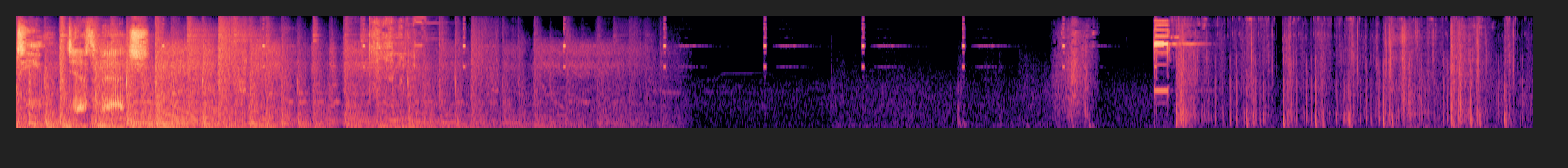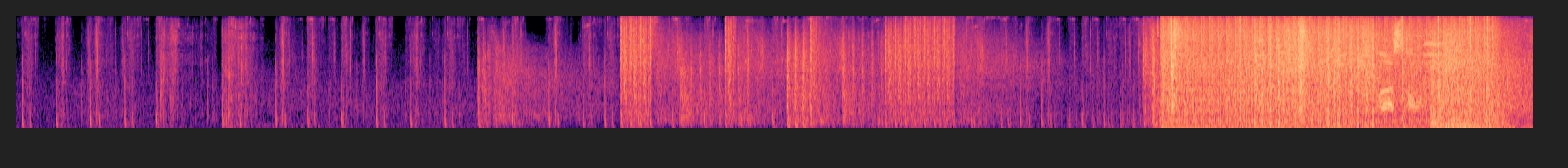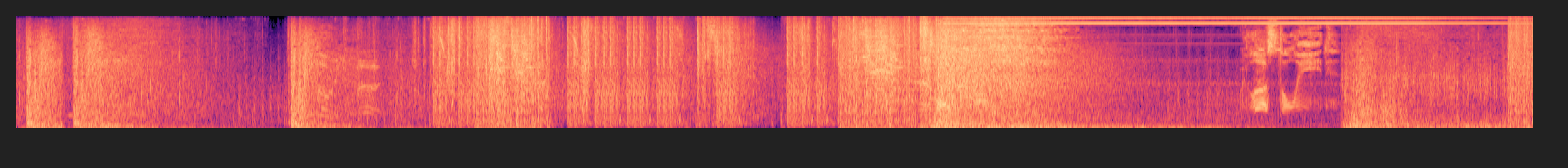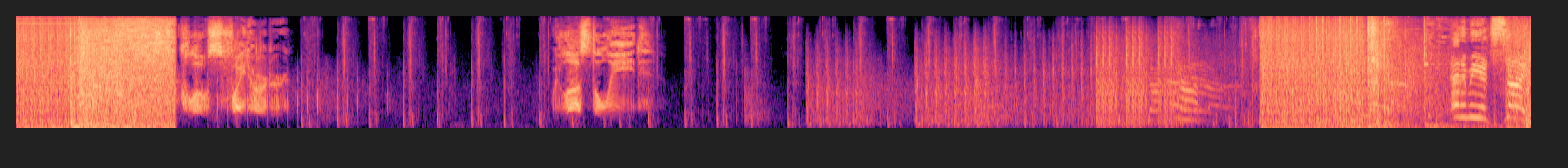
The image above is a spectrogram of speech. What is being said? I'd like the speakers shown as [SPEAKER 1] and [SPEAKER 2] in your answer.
[SPEAKER 1] Team Deathmatch. Lost the lead.
[SPEAKER 2] Enemy in sight!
